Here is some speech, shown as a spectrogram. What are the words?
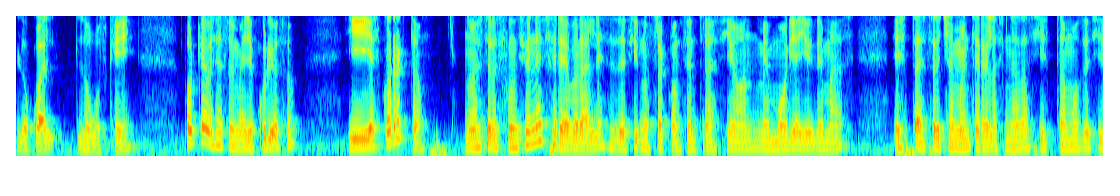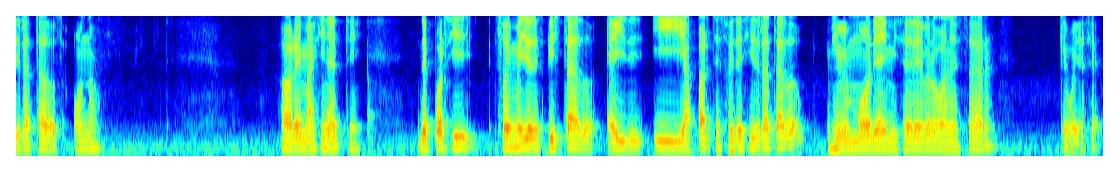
Lo cual lo busqué porque a veces soy medio curioso. Y es correcto. Nuestras funciones cerebrales, es decir, nuestra concentración, memoria y demás, está estrechamente relacionada si estamos deshidratados o no. Ahora imagínate, de por sí soy medio despistado e y aparte soy deshidratado, mi memoria y mi cerebro van a estar, ¿qué voy a hacer?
